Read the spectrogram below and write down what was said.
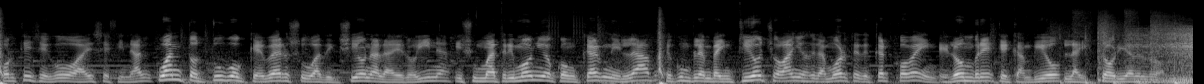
¿Por qué llegó a ese final? ¿Cuánto tuvo que ver su adicción a la heroína y su matrimonio con Courtney Love, que cumplen 28 años de la muerte de Kurt Cobain, el hombre que cambió la historia del rock.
